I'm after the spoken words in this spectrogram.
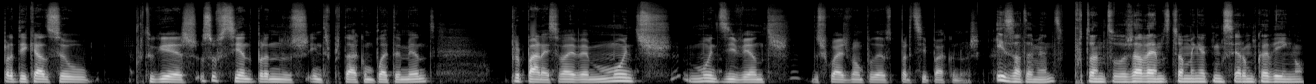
praticado o seu português o suficiente para nos interpretar completamente, preparem-se, vai haver muitos, muitos eventos dos quais vão poder participar connosco. Exatamente, portanto já demos também a conhecer um bocadinho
